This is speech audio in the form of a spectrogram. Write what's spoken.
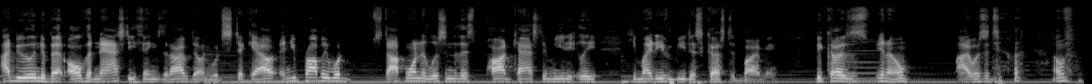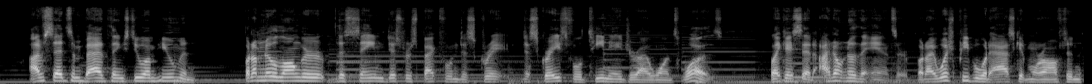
I'd be willing to bet all the nasty things that I've done would stick out and you probably would stop wanting to listen to this podcast immediately. You might even be disgusted by me because, you know, I was a t- I've, I've said some bad things too. I'm human. But I'm no longer the same disrespectful and disgra- disgraceful teenager I once was. Like I said, I don't know the answer, but I wish people would ask it more often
